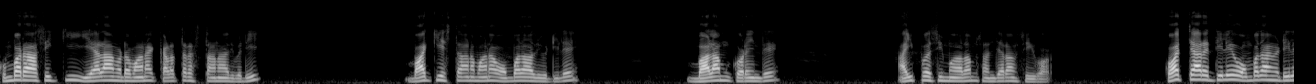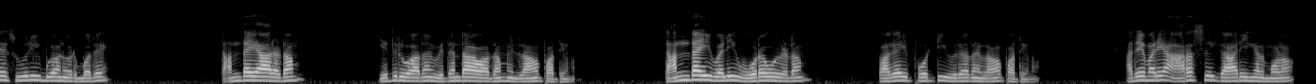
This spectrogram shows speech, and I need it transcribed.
கும்பராசிக்கு ஏழாம் இடமான கலத்திரஸ்தானாதிபதி பாக்கியஸ்தானமான ஒன்பதாவது வீட்டிலே பலம் குறைந்து ஐப்பசி மாதம் சஞ்சாரம் செய்வார். கோச்சாரத்திலே ஒன்பதாம் வீட்டிலே சூரிய பகவான் வரும்போது தந்தையாரிடம் எதிர்வாதம் விதண்டாவாதம் இல்லாமல் பார்த்துக்கணும். தந்தை வழி உறவுகளிடம் பகை போட்டி விரோதம் இல்லாமல் பார்த்துக்கணும் அதே மாதிரி அரசு காரியங்கள் மூலம்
